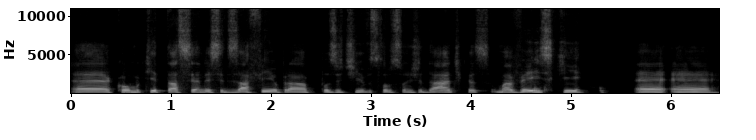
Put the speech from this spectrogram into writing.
é, como que está sendo esse desafio para positivos, soluções didáticas, uma vez que é, é,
